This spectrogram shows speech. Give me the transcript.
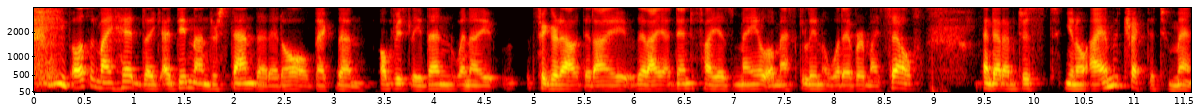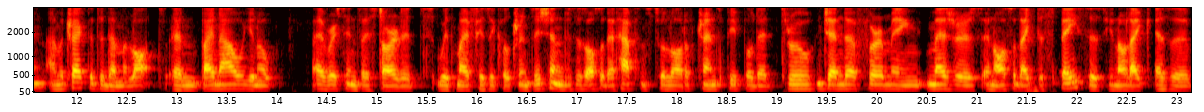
also in my head, like I didn't understand that at all back then. Obviously, then when I figured out that I that I identify as male or masculine or whatever myself, and that I'm just, you know, I am attracted to men. I'm attracted to them a lot, and by now, you know, ever since I started with my physical transition. This is also that happens to a lot of trans people that through gender affirming measures and also like the spaces, you know, like as a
